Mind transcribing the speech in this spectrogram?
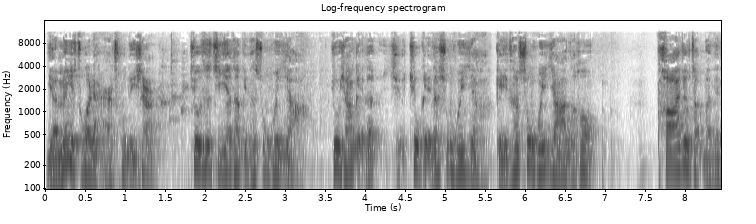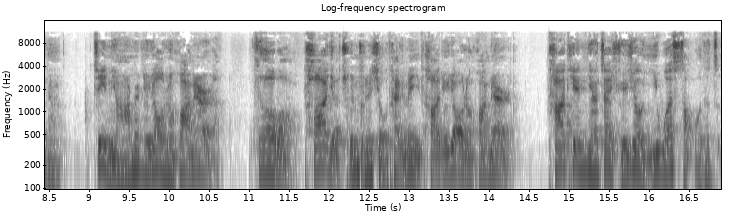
也没说俩人处对象，就是接他给他送回家，就想给他就就给他送回家，给他送回家之后，他就怎么的呢？这娘们就要上画面了，知道不？她也纯纯小太妹，她就要上画面了。她天天在学校以我嫂子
